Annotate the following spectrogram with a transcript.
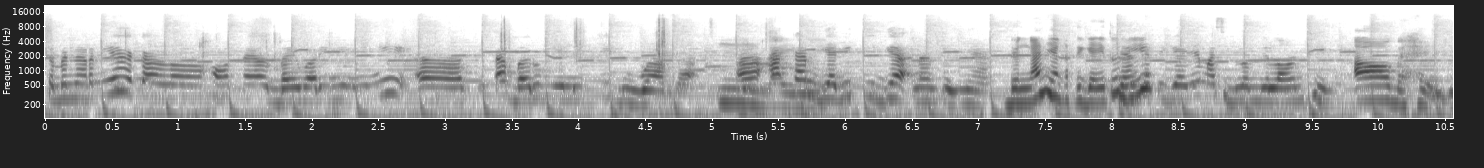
sebenarnya kalau hotel by Waringin ini uh, kita baru miliki dua, Mbak. Hmm, uh, akan jadi tiga nantinya. Dengan yang ketiga itu yang di? ketiganya masih belum di launching. Oh, baik.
